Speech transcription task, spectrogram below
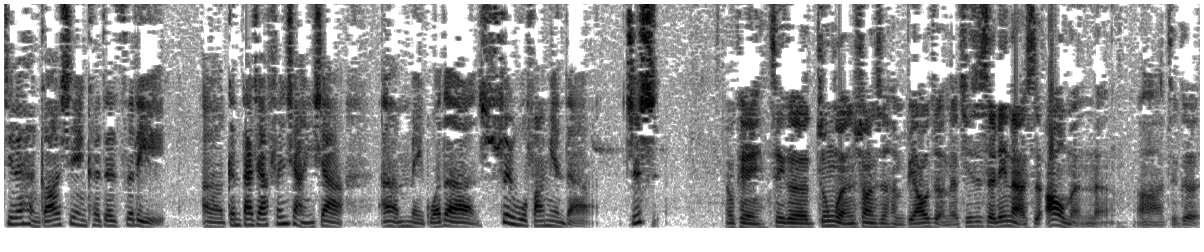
今天很高兴可以在这里呃跟大家分享一下呃美国的税务方面的知识。OK，这个中文算是很标准的。其实 Selina 是澳门人啊，这个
